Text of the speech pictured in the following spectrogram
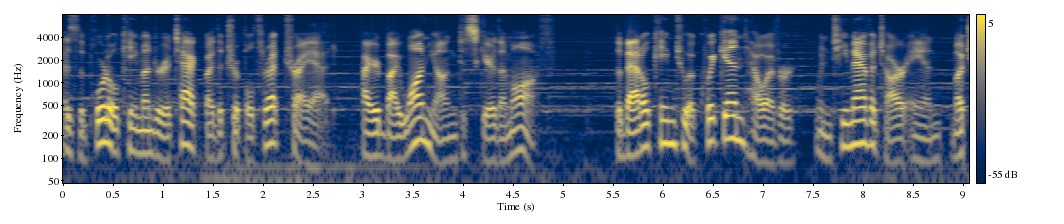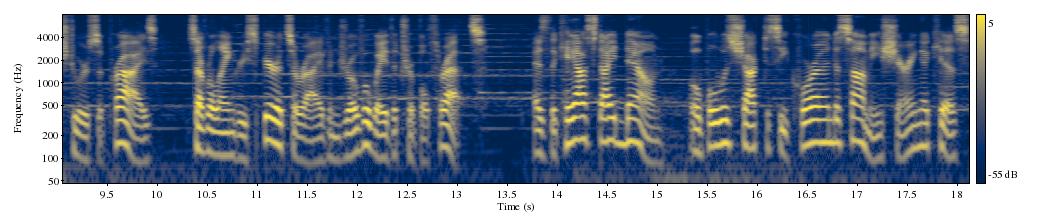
as the portal came under attack by the Triple Threat Triad, hired by Wonyong to scare them off. The battle came to a quick end, however, when Team Avatar and, much to her surprise, several angry spirits arrived and drove away the Triple Threats. As the chaos died down, Opal was shocked to see Korra and Asami sharing a kiss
